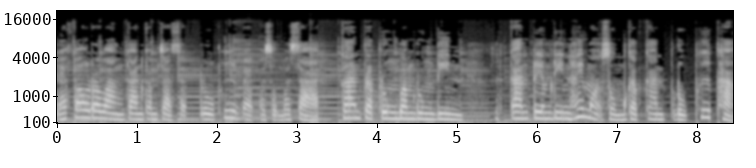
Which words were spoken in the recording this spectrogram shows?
และเฝ้าระวังการกำจัดศัตรูพืชแบบผสมผสานการปรับปรุงบำรุงดิน การเตรียมดินให้เหมาะสมกับการปลูกพืชผัก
